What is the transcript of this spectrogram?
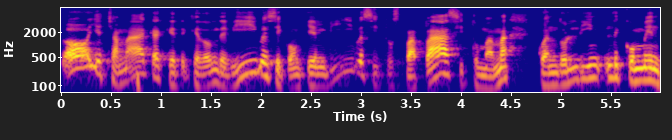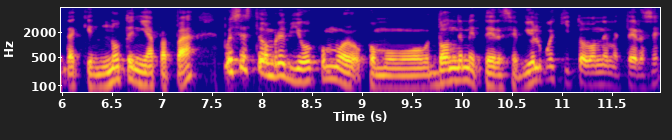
Oye, chamaca, que, que dónde vives y con quién vives y tus papás y tu mamá. Cuando Lynn le comenta que no tenía papá, pues este hombre vio como, como dónde meterse, vio el huequito dónde meterse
